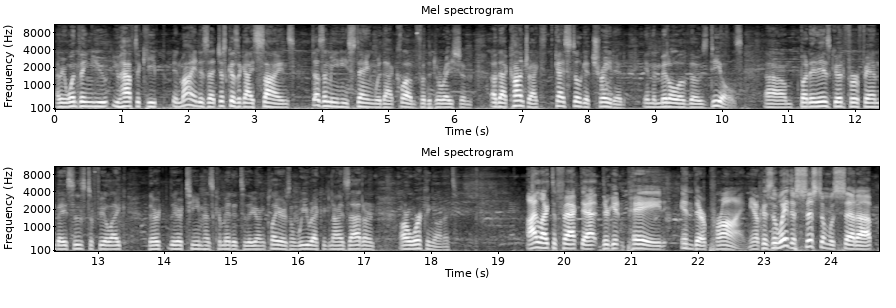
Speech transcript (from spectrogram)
I mean, one thing you, you have to keep in mind is that just because a guy signs doesn't mean he's staying with that club for the duration of that contract. Guys still get traded in the middle of those deals. Um, but it is good for fan bases to feel like their their team has committed to the young players, and we recognize that and are working on it. I like the fact that they're getting paid in their prime. You know, because the way the system was set up –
